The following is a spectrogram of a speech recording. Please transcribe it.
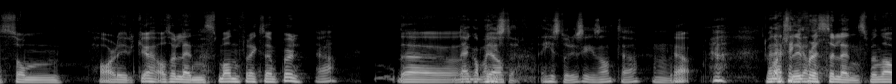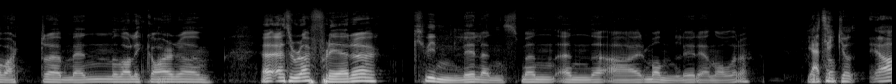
som har det yrket. Altså lensmann, for eksempel. Ja. Det, Det er gammel det historisk, ikke sant? Ja. Mm. ja. Men Kanskje de fleste at- lensmenn har vært uh, menn, men allikevel uh, jeg, jeg tror det er flere kvinnelige lensmenn enn det er mannlige renholdere. Jeg tenker jo ja,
